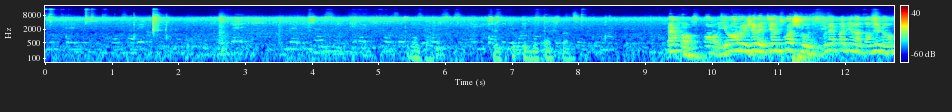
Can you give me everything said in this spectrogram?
mes peines, mes souffrances, avec qui peut-être il y a déjà ce qu'il a dit confiance, mais c'est comme si c'était une personne de ma famille. D'accord. Oh, et retiens trois choses. Vous n'avez pas bien entendu, non?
